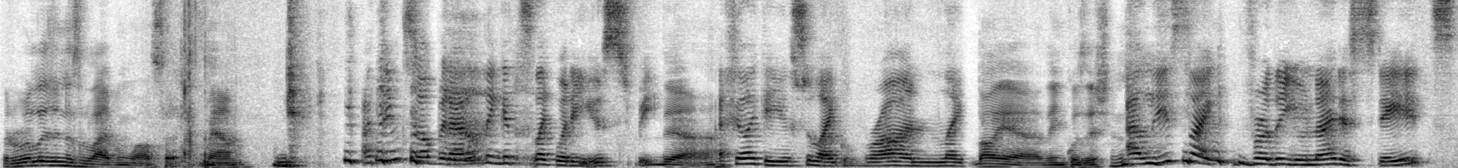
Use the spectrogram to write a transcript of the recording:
But religion is alive and well, so ma'am. I think so, but I don't think it's like what it used to be. yeah. I feel like it used to like run like Oh yeah, the Inquisition. at least like for the United States.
